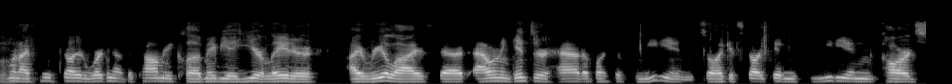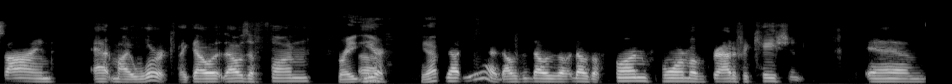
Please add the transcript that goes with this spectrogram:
Mm-hmm. When I first started working at the comedy club, maybe a year later, I realized that Allen and Ginter had a bunch of comedians, so I could start getting comedian cards signed at my work. Like that was that was a fun, great year. Uh, Yep. That, yeah, that was that was a, that was a fun form of gratification, and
